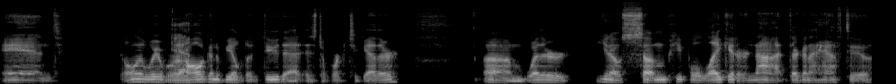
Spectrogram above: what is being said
and the only way we're yeah all going to be able to do that is to work together. Um, whether you know some people like it or not, they're going to have to.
